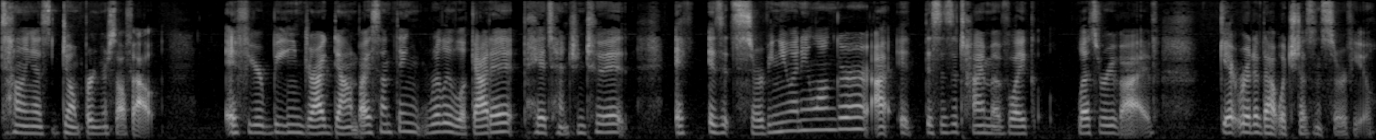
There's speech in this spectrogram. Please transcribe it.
telling us don't burn yourself out. If you're being dragged down by something, really look at it, pay attention to it. If is it serving you any longer? I, it, this is a time of like, let's revive. Get rid of that which doesn't serve you.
